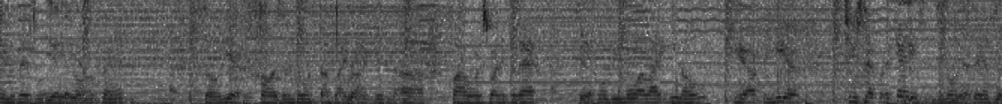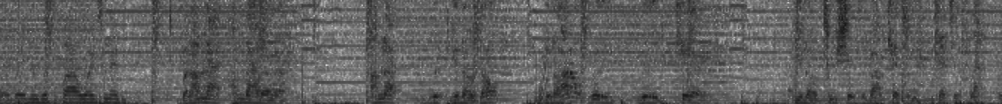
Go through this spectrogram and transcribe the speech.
individuals. Yeah, yeah, you know yeah. what I'm saying. So yeah, as far as them doing stuff like Right. that, getting uh, fireworks ready for that, so it's going to be more like you know year after year, two separate occasions. You know what Yeah, I'm saying? yeah. Celebrating it with the fireworks and everything. But I'm not I'm not uh I'm not you know don't you know I don't really really care you know two shits about catching catching flack for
